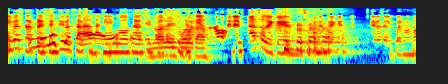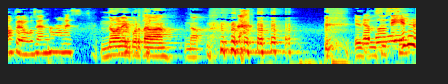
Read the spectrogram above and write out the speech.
iba a estar presente, iba a estar contigo, o sea, si No le importa. no, en el caso de que suponete que pusieras el cuerno, ¿no? Pero, o sea, no mames. No le importaba, no. Entonces sí, eso no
